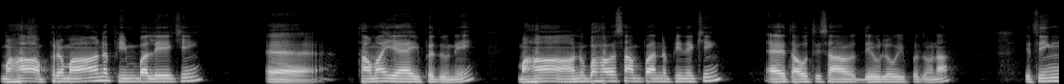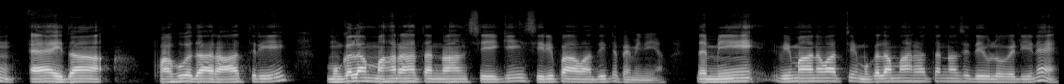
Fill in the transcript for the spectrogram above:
මහා අප්‍රමාණ පින් බලයකින් තමයි ඈ ඉපදුනේ. මහා ආනුභාව සම්පන්න පිනකින් ඈ තෞතිසා දෙව්ලොව ඉපදුනා. ඉතින් ඈ එදා පහුවදා රාත්‍රියේ මුගලන් මහරහතන් වහන්සේගේ සිරිපා වඳින්න පැමිණියා. දැන් මේ විමානවත්වයේ මුගලන් මහරහතන් වහන්සේ දෙව්ලොව වැඩියේ නැහැ.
